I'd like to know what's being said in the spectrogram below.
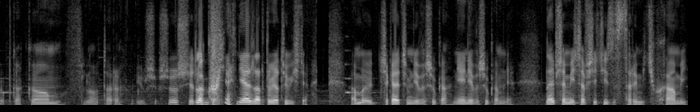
YouTube.com Flotar. Już, już, już się loguję. Nie, żartuję oczywiście. A czy mnie wyszuka. Nie, nie wyszuka mnie. Najlepsze miejsca w sieci ze starymi ciuchami.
